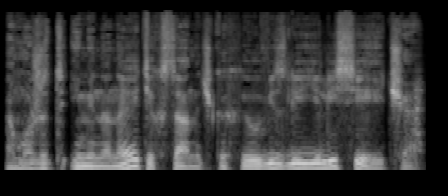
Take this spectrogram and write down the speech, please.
А может, именно на этих саночках и увезли Елисеича?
